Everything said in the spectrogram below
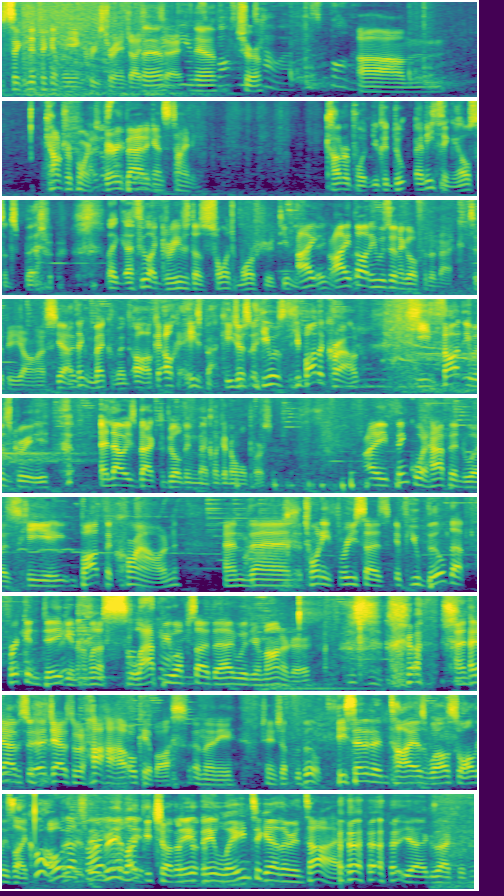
Significantly increased range, I should Yeah. say. Yeah, sure. tower has fallen. Um, counterpoint, very bad against Tiny. Counterpoint, you could do anything else that's better. like, I feel like Greaves does so much more for your team. than I, Dagon, I right? thought he was going to go for the mech, to be honest. Yeah, I think Mech went. Oh, okay, okay, he's back. He just he was he bought a crown. He thought he was greedy, and now he's back to building mech like a normal person. I think what happened was he bought the crown, and then 23 says, if you build that frickin' Dagon, I'm gonna slap you upside the head with your monitor. and Jabs, uh, Jabs went, ha ha ha, okay, boss. And then he changed up the build. He said it in Thai as well, so Ollie's like, oh, Oh, that's they, right. They really yeah, like they- each other. They, they lane together in Thai. yeah, exactly.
